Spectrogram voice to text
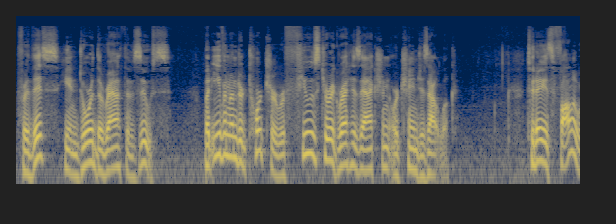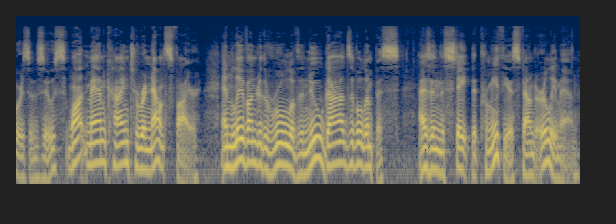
For this he endured the wrath of Zeus, but even under torture refused to regret his action or change his outlook. Today's followers of Zeus want mankind to renounce fire and live under the rule of the new gods of Olympus, as in the state that Prometheus found early man.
